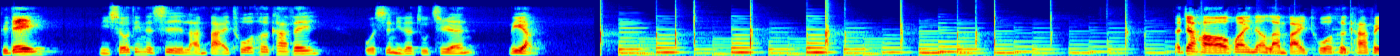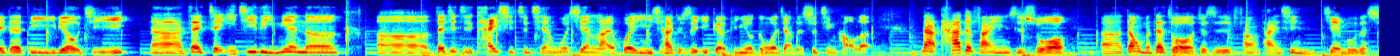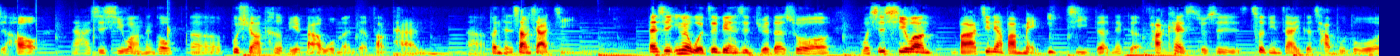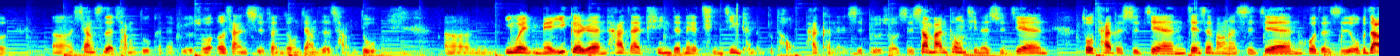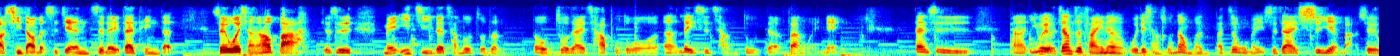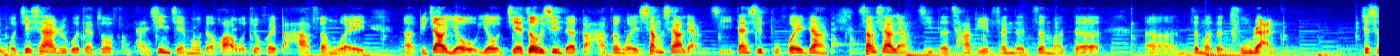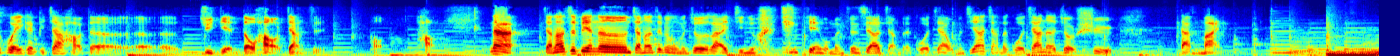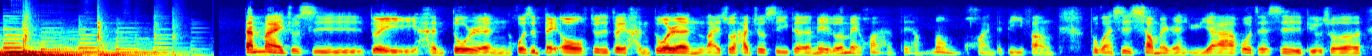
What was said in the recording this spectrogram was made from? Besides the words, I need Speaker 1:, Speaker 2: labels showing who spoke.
Speaker 1: Good day，你收听的是蓝白托喝咖啡，我是你的主持人 Leon。大家好，欢迎到蓝白托喝咖啡的第六集。那在这一集里面呢，呃，在这集开始之前，我先来回应一下，就是一个听友跟我讲的事情好了。那他的反应是说，呃，当我们在做就是访谈性节目的时候。那还是希望能够呃不需要特别把我们的访谈啊分成上下集，但是因为我这边是觉得说，我是希望把尽量把每一集的那个 podcast 就是设定在一个差不多呃相似的长度，可能比如说二三十分钟这样子的长度，嗯，因为每一个人他在听的那个情境可能不同，他可能是比如说是上班通勤的时间、做菜的时间、健身房的时间，或者是我不知道洗澡的时间之类在听的。所以我想要把就是每一集的长度做的都做在差不多呃类似长度的范围内，但是呃因为有这样子反应呢，我就想说，那我们反正我们也是在试验嘛，所以我接下来如果在做访谈性节目的话，我就会把它分为呃比较有有节奏性的把它分为上下两集，但是不会让上下两集的差别分得这么的呃这么的突然，就是会一个比较好的呃呃句点逗号这样子。好好，那讲到这边呢，讲到这边我们就来进入 今天我们正式要讲的国家。我们今天要讲的国家呢，就是丹麦。丹麦就是对很多人，或是北欧，就是对很多人来说，它就是一个美轮美奂、很非常梦幻的地方。不管是小美人鱼呀、或者是比如说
